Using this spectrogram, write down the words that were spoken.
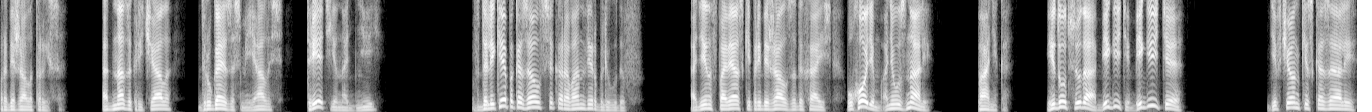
Пробежала крыса. Одна закричала, другая засмеялась, третья над ней. Вдалеке показался караван верблюдов. Один в повязке прибежал, задыхаясь. «Уходим! Они узнали!» Паника. «Идут сюда! Бегите! Бегите!» Девчонки сказали,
